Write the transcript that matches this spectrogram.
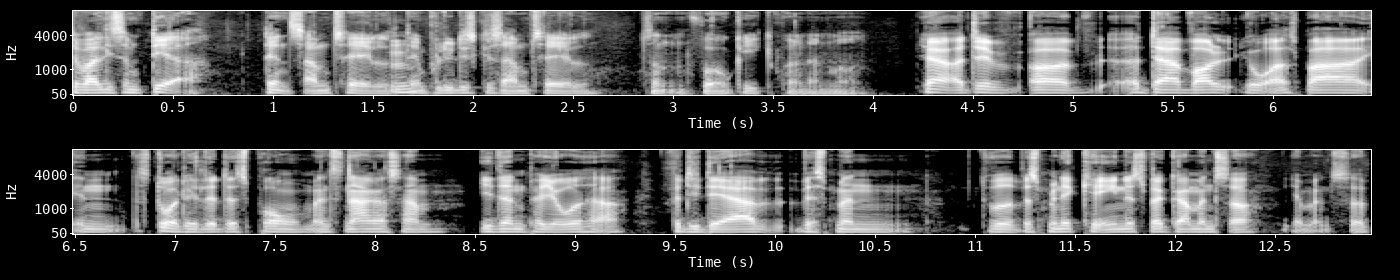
det var ligesom der, den samtale, mm. Den politiske samtale, sådan foregik på en eller anden måde. Ja, og, det, og og der er vold jo også bare en stor del af det sprog, man snakker sammen i den periode her. Fordi det er, hvis man, du ved, hvis man ikke kan enes, hvad gør man så? Jamen, så,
